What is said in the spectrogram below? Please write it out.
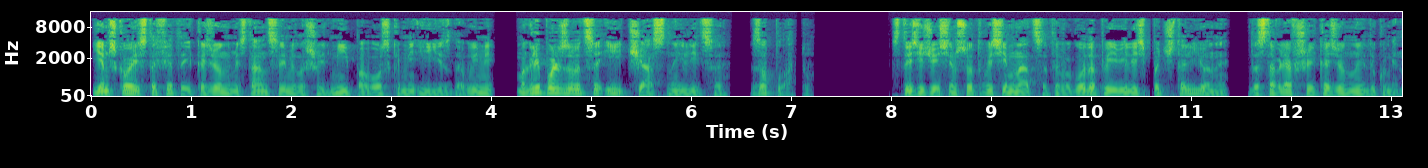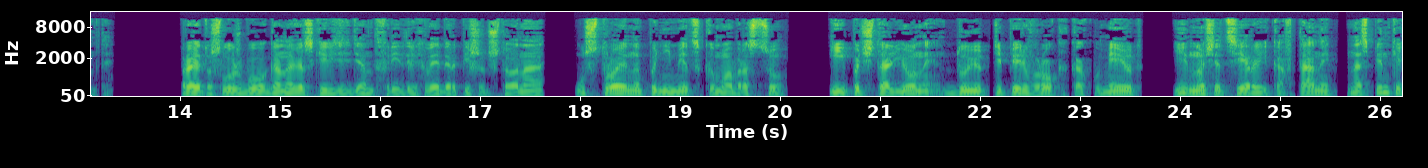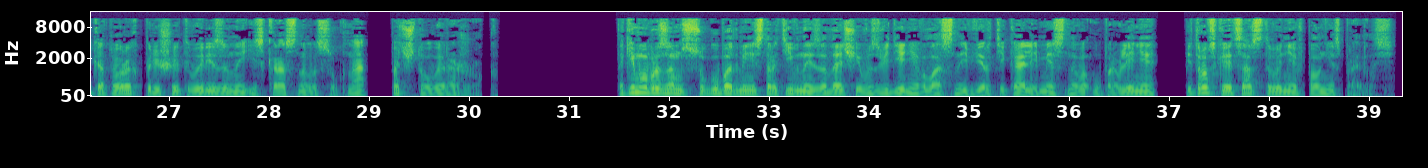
Емской эстафетой, казенными станциями, лошадьми, повозками и ездовыми могли пользоваться и частные лица за плату. С 1718 года появились почтальоны, доставлявшие казенные документы. Про эту службу ганноверский резидент Фридрих Вебер пишет, что она устроена по немецкому образцу, и почтальоны дуют теперь в рог, как умеют, и носят серые кафтаны, на спинке которых пришит вырезанный из красного сукна почтовый рожок. Таким образом, сугубо административной задачей возведения властной вертикали местного управления Петровское царствование вполне справилось.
